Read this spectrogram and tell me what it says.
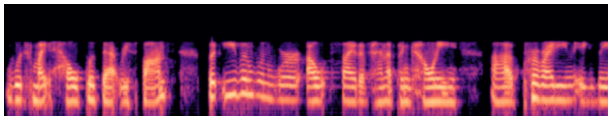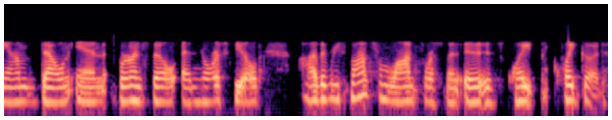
which might help with that response. But even when we're outside of Hennepin County, uh, providing exams down in Burnsville and Northfield, uh, the response from law enforcement is quite quite good.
